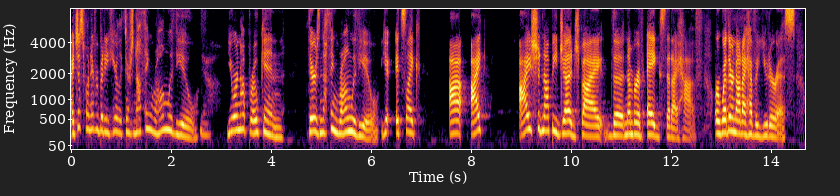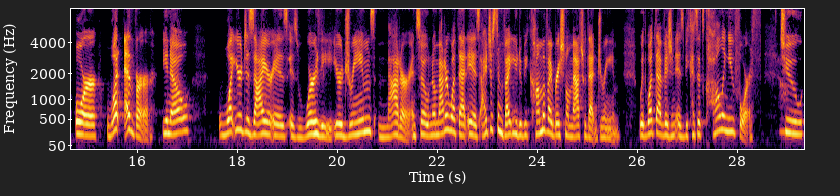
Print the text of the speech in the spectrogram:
I just want everybody to hear like, there's nothing wrong with you. Yeah. You are not broken. There's nothing wrong with you. It's like, I, I I should not be judged by the number of eggs that I have or whether or not I have a uterus or whatever, you know? What your desire is, is worthy. Your dreams matter. And so, no matter what that is, I just invite you to become a vibrational match with that dream, with what that vision is, because it's calling you forth to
